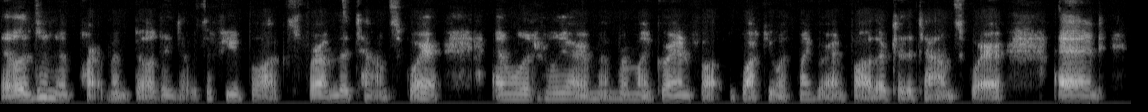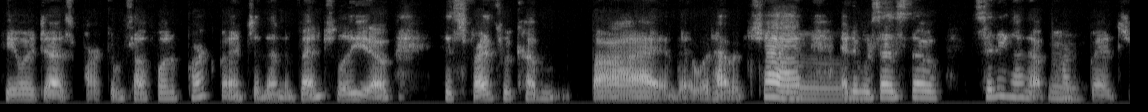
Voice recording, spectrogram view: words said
They lived in an apartment building that was a few blocks from the town square. And literally I remember my grandfather walking with my grandfather to the town square and he would just park himself on a park bench and then eventually, you know, his friends would come by and they would have a chat mm. and it mm. was as though sitting on that park mm. bench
